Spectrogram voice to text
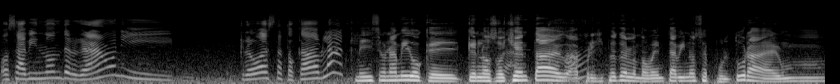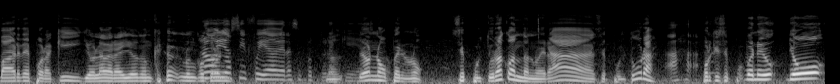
o sea, vino underground y creo hasta tocaba black. Me dice un amigo que, que en los Ajá. 80, Ajá. a principios de los 90 vino Sepultura en un bar de por aquí. Yo la verdad yo nunca no encontré. No, yo sí fui a ver a Sepultura no, aquí. yo no, pero no. Sepultura cuando no era Sepultura. Ajá. Porque, Sepu- bueno, yo, yo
